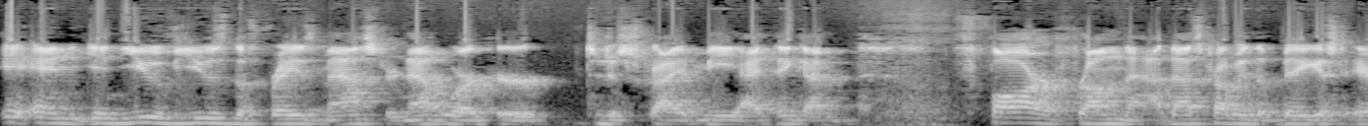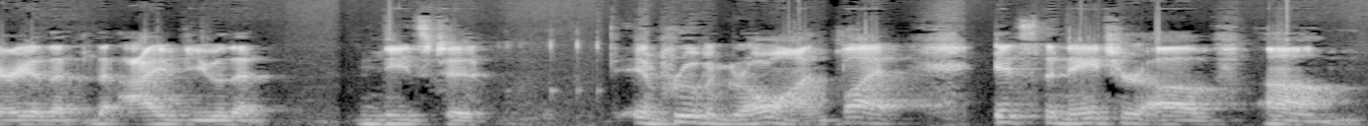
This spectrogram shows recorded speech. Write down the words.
and, and you've used the phrase master networker to describe me. I think I'm far from that. That's probably the biggest area that, that I view that needs to improve and grow on. But it's the nature of um,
